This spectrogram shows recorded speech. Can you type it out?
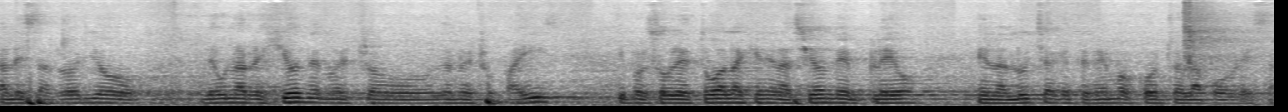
al desarrollo de una región de nuestro, de nuestro país y por sobre todo a la generación de empleo en la lucha que tenemos contra la pobreza.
